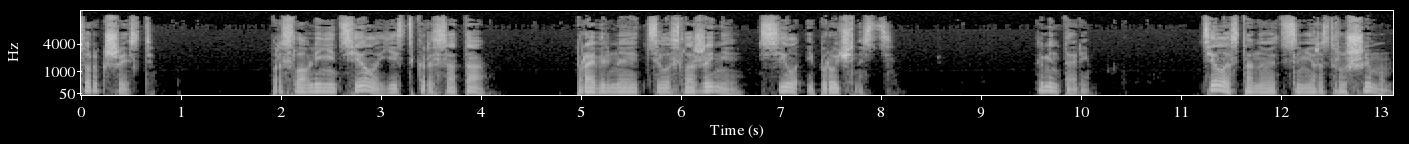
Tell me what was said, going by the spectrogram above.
46. Прославление тела есть красота, правильное телосложение, сила и прочность. Комментарий. Тело становится неразрушимым.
